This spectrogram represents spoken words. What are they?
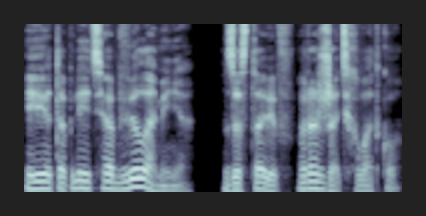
и эта плеть обвела меня, заставив разжать хватку.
